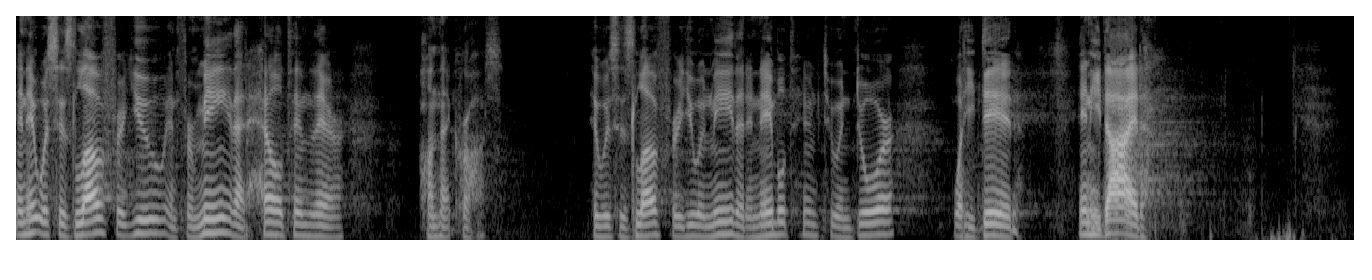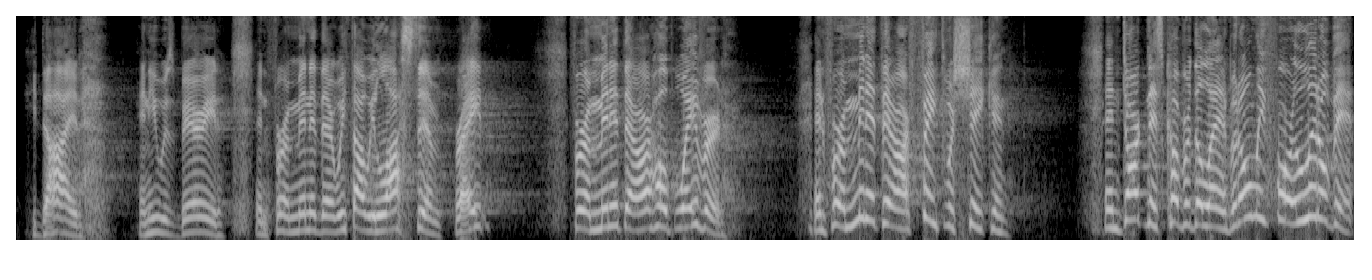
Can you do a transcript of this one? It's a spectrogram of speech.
And it was His love for you and for me that held Him there on that cross. It was his love for you and me that enabled him to endure what he did. And he died. He died and he was buried. And for a minute there, we thought we lost him, right? For a minute there, our hope wavered. And for a minute there, our faith was shaken. And darkness covered the land, but only for a little bit.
